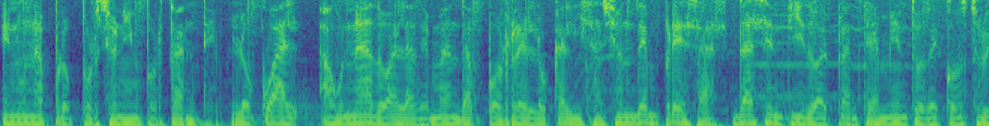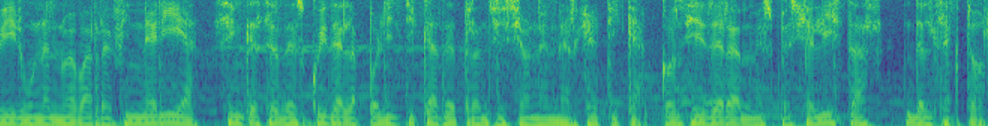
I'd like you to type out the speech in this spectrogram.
en una proporción importante, lo cual, aunado a la demanda por relocalización de empresas, da sentido al planteamiento de construir una nueva refinería sin que se descuide la política de transición energética, consideran especialistas del sector.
